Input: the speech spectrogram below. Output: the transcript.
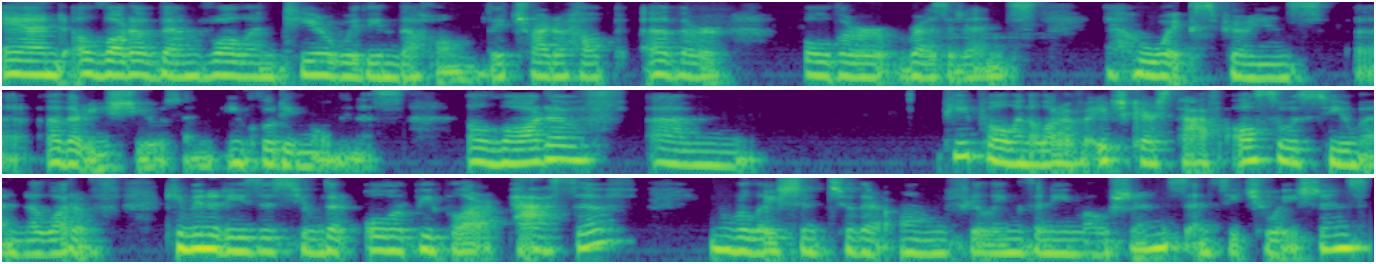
and a lot of them volunteer within the home. They try to help other older residents who experience uh, other issues, and including loneliness. A lot of um, people and a lot of aged care staff also assume, and a lot of communities assume that older people are passive in relation to their own feelings and emotions and situations.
